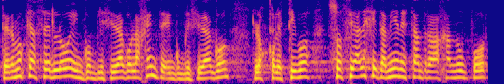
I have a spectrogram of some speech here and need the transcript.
tenemos que hacerlo en complicidad con la gente, en complicidad con los colectivos sociales que también están trabajando por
